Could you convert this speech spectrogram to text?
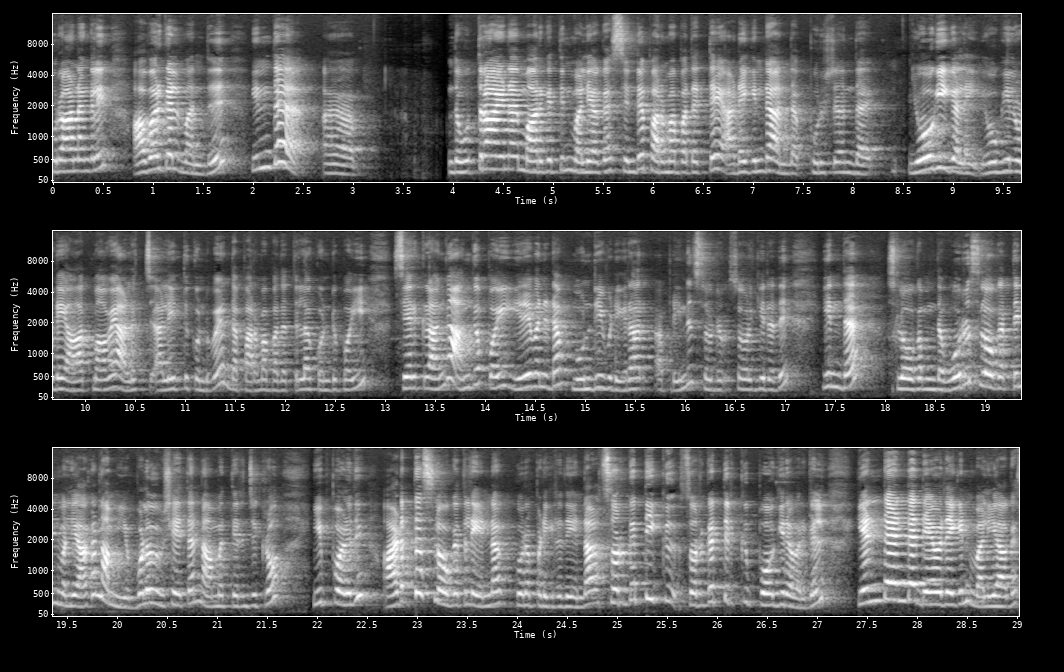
புராணங்களில். அவர்கள் வந்து இந்த இந்த உத்தராயண மார்க்கத்தின் வழியாக சென்று பரமபதத்தை அடைகின்ற அந்த புருஷ அந்த யோகிகளை யோகிகளுடைய ஆத்மாவை அழைச்சு அழைத்து கொண்டு போய் அந்த பரமபதத்தில் கொண்டு போய் சேர்க்கிறாங்க. அங்கே போய் இறைவனிடம் ஒன்றி விடுகிறார் அப்படின்னு சொல் சொல்கிறது. இந்த ஸ்லோகம் இந்த ஒரு ஸ்லோகத்தின் வழியாக நாம் எவ்வளவு விஷயத்தை நாம் தெரிஞ்சுக்கிறோம். இப்பொழுது அடுத்த ஸ்லோகத்தில் என்ன கூறப்படுகிறது என்றால் சொர்க்கத்திற்கு சொர்க்கத்திற்கு போகிறவர்கள் எந்தெந்த தேவதையின் வழியாக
